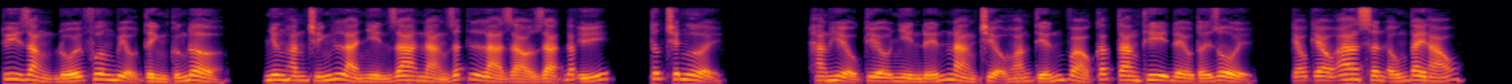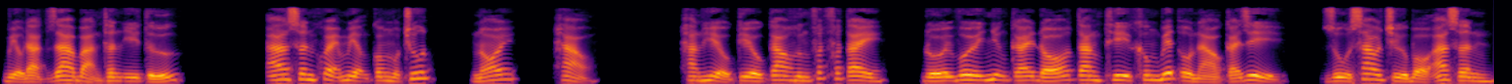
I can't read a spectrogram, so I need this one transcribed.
Tuy rằng đối phương biểu tình cứng đờ, nhưng hắn chính là nhìn ra nàng rất là rào rạt đắc ý, tức chết người. Hàn hiểu kiều nhìn đến nàng triệu hoán tiến vào các tang thi đều tới rồi, kéo kéo A Sân ống tay áo, biểu đạt ra bản thân ý tứ. A Sân khỏe miệng con một chút, nói, hảo. Hàn hiểu kiều cao hứng phất phất tay, đối với những cái đó tang thi không biết ồn ào cái gì, dù sao trừ bỏ A Sân,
